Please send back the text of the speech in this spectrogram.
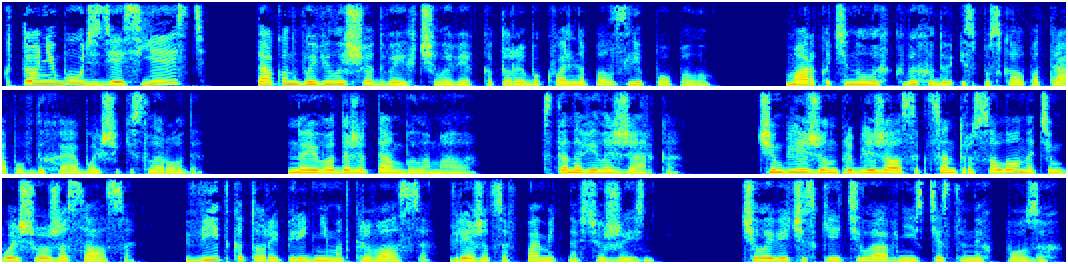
Кто-нибудь здесь есть? Так он вывел еще двоих человек, которые буквально ползли по полу. Марко тянул их к выходу и спускал по трапу, вдыхая больше кислорода. Но его даже там было мало. Становилось жарко. Чем ближе он приближался к центру салона, тем больше ужасался. Вид, который перед ним открывался, врежется в память на всю жизнь. Человеческие тела в неестественных позах,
